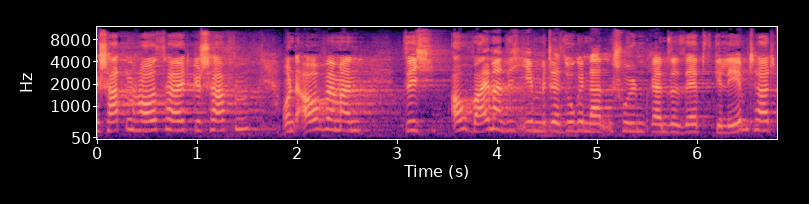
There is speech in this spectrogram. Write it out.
Schattenhaushalt geschaffen. Und auch, wenn man sich, auch weil man sich eben mit der sogenannten Schuldenbremse selbst gelähmt hat,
